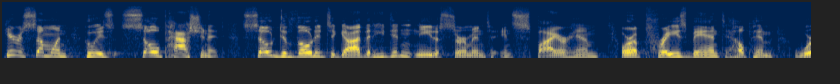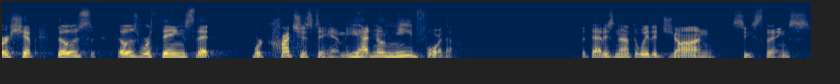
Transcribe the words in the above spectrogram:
Here is someone who is so passionate, so devoted to God that he didn't need a sermon to inspire him or a praise band to help him worship. Those, those were things that were crutches to him. He had no need for them. But that is not the way that John sees things,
